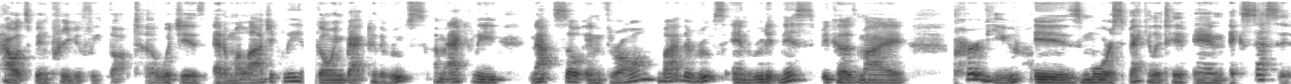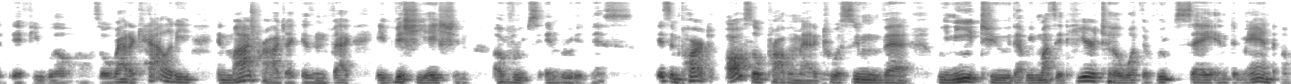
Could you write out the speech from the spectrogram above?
how it's been previously thought, uh, which is etymologically going back to the roots. I'm actually not so enthralled by the roots and rootedness because my purview is more speculative and excessive, if you will. So, radicality in my project is, in fact, a vitiation of roots and rootedness. It's in part also problematic to assume that we need to, that we must adhere to what the roots say and demand of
